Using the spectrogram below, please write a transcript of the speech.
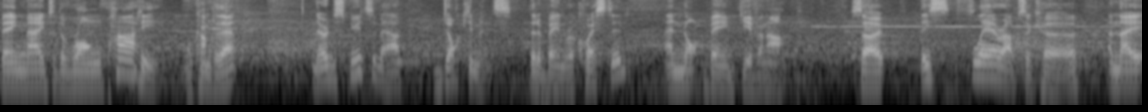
being made to the wrong party. We'll come to that. There are disputes about documents that have been requested and not being given up. So these flare ups occur and they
